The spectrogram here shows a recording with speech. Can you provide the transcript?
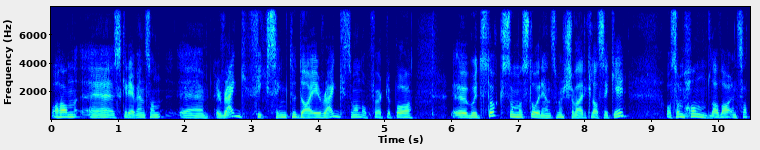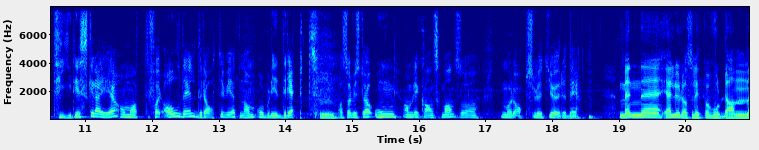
Og han eh, skrev en sånn eh, rag, 'Fixing to Die Rag', som han oppførte på Woodstock, som står igjen som en svær klassiker. Og som handla da en satirisk greie om at for all del dra til Vietnam og bli drept. Altså Hvis du er ung amerikansk mann, så må du absolutt gjøre det. Men eh, jeg lurer også litt på hvordan,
